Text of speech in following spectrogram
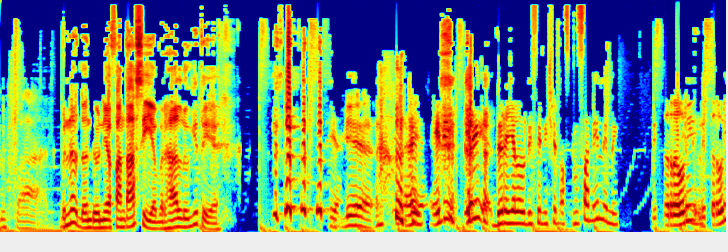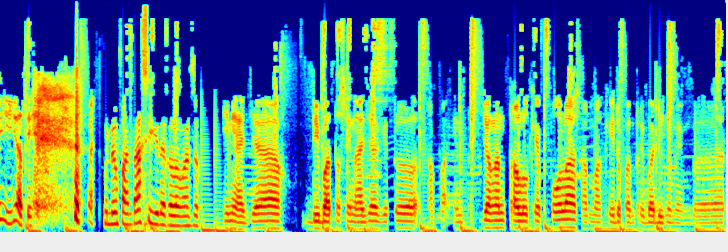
Dufan Bener dong dunia fantasi ya berhalu gitu ya. iya Eh, ini ini the real definition of Dufan ini nih. Literally literally iya sih. Penuh fantasi kita kalau masuk. ini aja dibatasin aja gitu apa jangan terlalu kepo lah sama kehidupan pribadinya member.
